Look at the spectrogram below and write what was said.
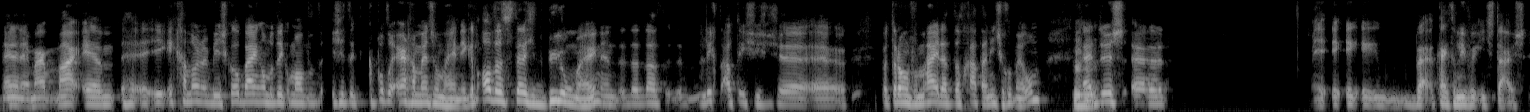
Nee, nee, nee. Maar, maar ehm, eh, ik, ik ga nooit naar de bioscoop bij, omdat ik omdat er zitten kapotte erg aan mensen omheen. Ik heb altijd een stelletje debielen om me heen. En dat, dat licht autistisch eh, patroon van mij, dat, dat gaat daar niet zo goed mee om. Mhm. Dus eh, ik, ik, ik, kijk dan liever iets thuis.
